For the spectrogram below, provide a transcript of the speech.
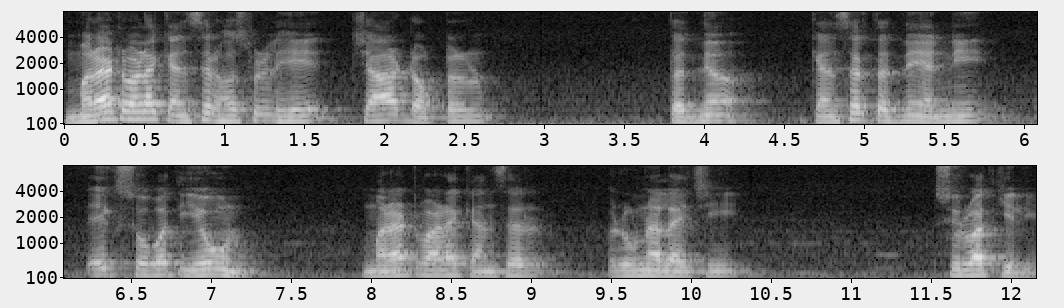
मराठवाडा कॅन्सर हॉस्पिटल हे चार डॉक्टर तज्ज्ञ कॅन्सर तज्ज्ञ यांनी एक सोबत येऊन मराठवाडा कॅन्सर रुग्णालयाची सुरुवात केली.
